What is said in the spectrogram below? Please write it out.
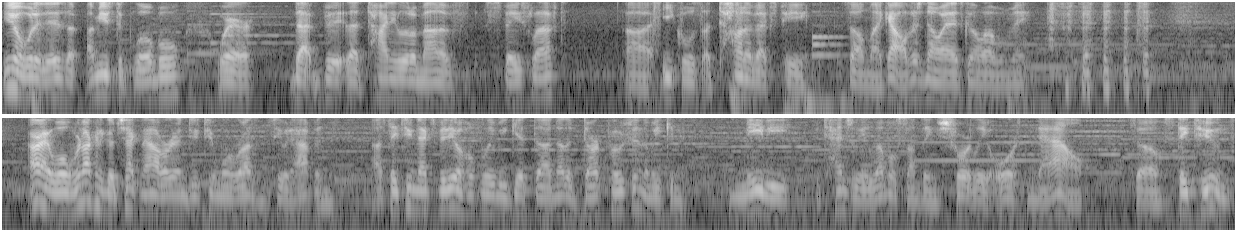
You know what it is? I'm used to global, where that bit, that tiny little amount of space left uh, equals a ton of XP. So I'm like, oh, there's no way it's going to level me. Alright, well, we're not going to go check now. We're going to do two more runs and see what happens. Uh, stay tuned next video. Hopefully we get uh, another Dark Potion and we can maybe, potentially, level something shortly or now. So, stay tuned.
